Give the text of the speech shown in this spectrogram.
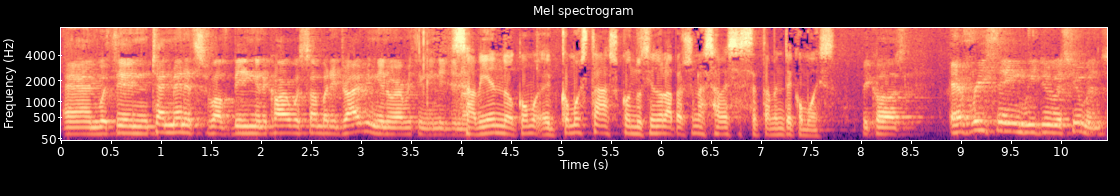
And within 10 minutes of being in a car with somebody driving, you know everything you need to know. Sabiendo cómo, eh, cómo estás conduciendo la persona, sabes exactamente cómo es. Because everything we do as humans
